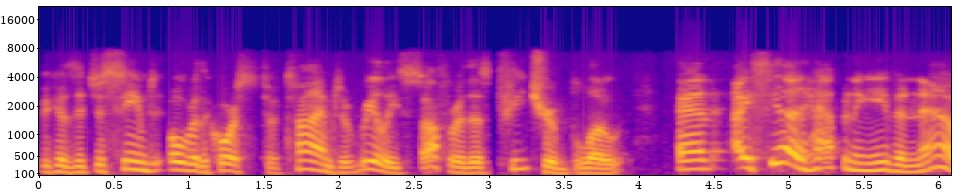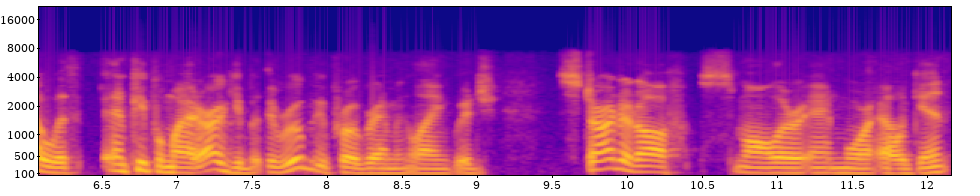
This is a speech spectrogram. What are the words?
because it just seemed over the course of time to really suffer this feature bloat. And I see that happening even now with, and people might argue, but the Ruby programming language started off smaller and more elegant,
